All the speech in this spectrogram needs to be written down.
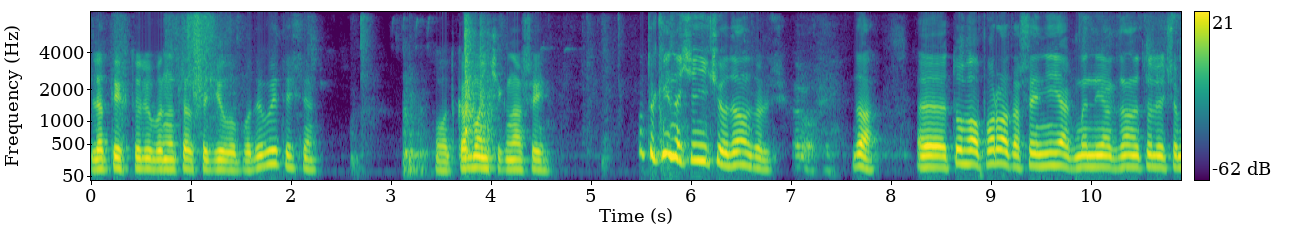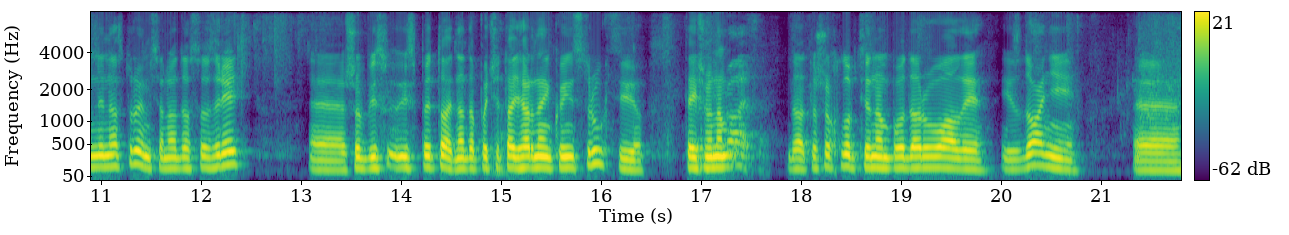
Для тих, хто любить на це все діло подивитися. От, кабанчик наш. Ну такий наче нічого, да, Анатолійович? Хороший. Да. Е, того апарата ще ніяк, ми ніяк з Анатолійовичем не настроїмося, треба созріти, е, щоб іс- іспитати, треба почитати гарненьку інструкцію. Те, що нам, да, то, що хлопці нам подарували із Данії, е,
